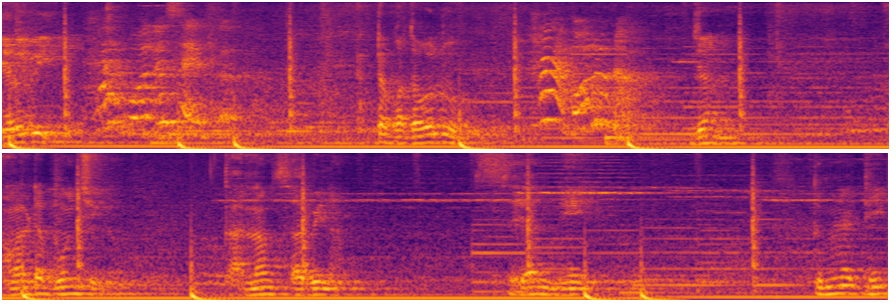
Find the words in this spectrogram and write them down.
হ্যাঁ বলো কাকা। একটা কথা বলব? হ্যাঁ বলো না। জানো আমার একটা বোন ছিল তার নাম সাবিনা। সে আর নেই তুমি না ঠিক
